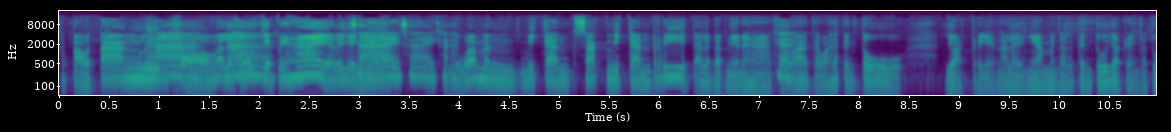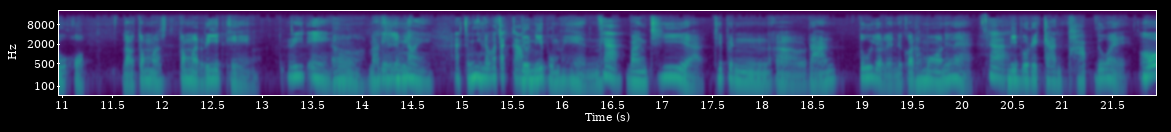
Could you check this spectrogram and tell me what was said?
กระเป๋าตังค์ลืมอ่าของอะไรเขาก็อ่าเก็บไว้ให้อะไรอย่างเงี้ใช่ยใช่ค่ะหรือว่ามันมีการซักมีการรีดอะไรแบบนี้นะฮะแต่ค่ะว่าแต่ว่าถ้าเป็นตู้หยอดเหรียญอะไรอย่างเงี้ยมันก็เป็นตู้หยอดเหรียญกับตู้อบ เราต้องมาต้องมารีดเอง รีดเองเออมาเดี๋ยวที่อีจะมีกหน่อย อาจจะมีนวัตกรรมเดี๋ยวนี้ผมเห็นค่ะบางที่อะที่เป็นเอ่อร้านตู้หยอดเหรียญในกรทมนี่แหละค่ะมีบริการพับด้วย โอ้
